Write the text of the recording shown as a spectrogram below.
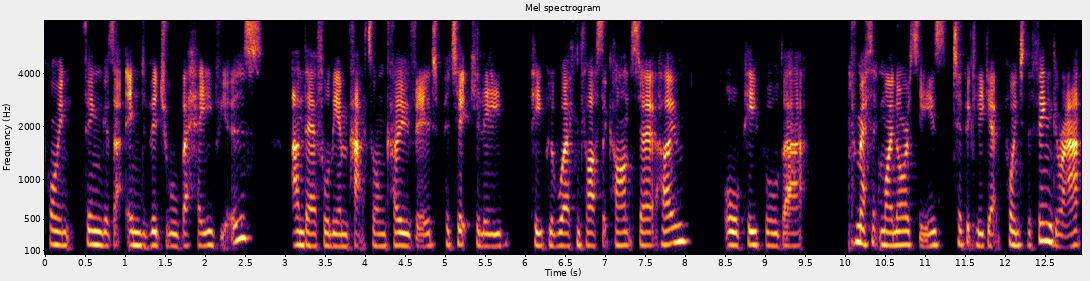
point fingers at individual behaviours and therefore the impact on COVID, particularly people of working class that can't stay at home or people that from ethnic minorities typically get pointed the finger at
